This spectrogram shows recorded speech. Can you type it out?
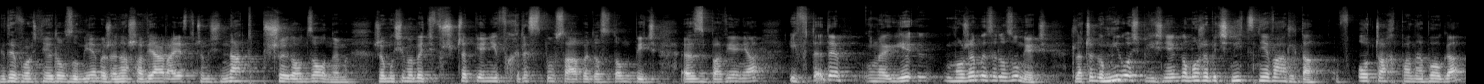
gdy właśnie rozumiemy, że nasza wiara jest czymś nadprzyrodzonym, że musimy być wszczepieni w Chrystusa, aby dostąpić e, zbawienia, i wtedy e, możemy zrozumieć, dlaczego miłość bliźniego może być nic nie warta w oczach Pana Boga,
